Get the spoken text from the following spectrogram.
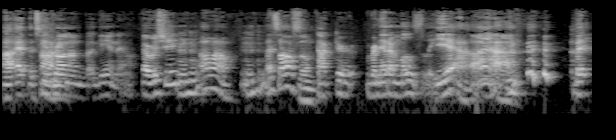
Uh, at the She's time. growing on again now. Oh, is she? Mhm. Oh, wow. That's awesome. Dr. Renetta Mosley. Yeah. Ah. but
